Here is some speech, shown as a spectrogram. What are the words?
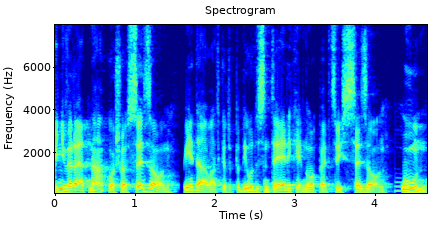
viņi varētu nākošo sezonu piedāvāt, ka tu pa 20 ērikiem nopērci visu sezonu. Un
